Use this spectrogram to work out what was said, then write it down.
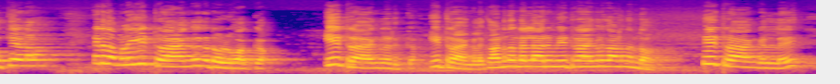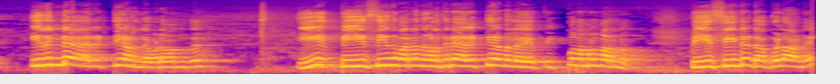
ഓക്കെ ആണോ ഇനി നമ്മൾ ഈ ട്രയാങ്കിൾ ഇങ്ങോട്ട് ഒഴിവാക്കുക. ഈ ട്രയാങ്കിൾ എടുക്കുക. ഈ ട്രയാങ്കിൾ കാണുന്നുണ്ടോ എല്ലാവരും ഈ ട്രയാങ്കിൾ കാണുന്നുണ്ടോ? ഈ ട്രയാങ്കിളിൽ ഇതിന്റെ ഇരട്ടിയാണല്ലോ ഇവിടെ വന്നത്. ഈ പി സി എന്ന് പറഞ്ഞ നീളത്തിന്റെ ഇരട്ടിയാണല്ലോ ഇപ്പോൾ നമ്മൾ പറഞ്ഞു. പി സിന്റെ ഡബിളാണ്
